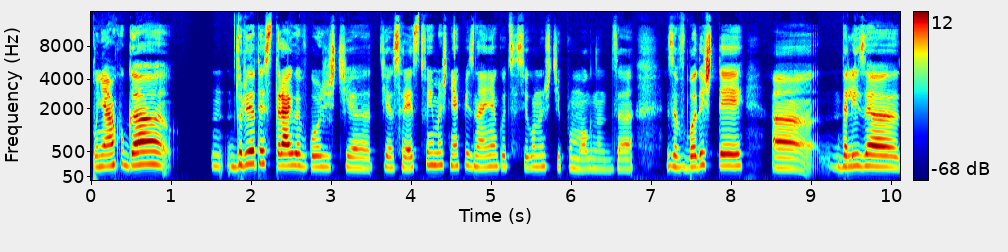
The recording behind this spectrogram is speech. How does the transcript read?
понякога дори да те е страх да вложиш тия, тия средства, имаш някакви знания, които със сигурност ще ти помогнат за, за в бъдеще, а, дали за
